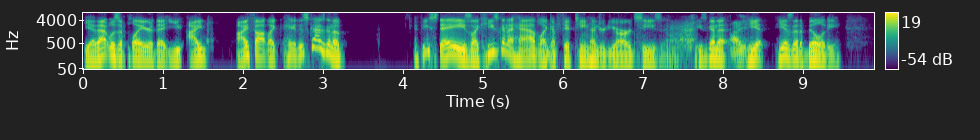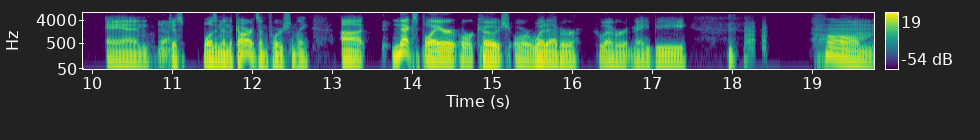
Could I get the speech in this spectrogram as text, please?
yeah, that was a player that you I I thought like, hey, this guy's gonna if he stays, like he's gonna have like a 1500 yard season. He's gonna I- he he has that ability, and Yeah. just wasn't in the cards, unfortunately. Uh, next player or coach or whatever, whoever it may be. Hmm,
